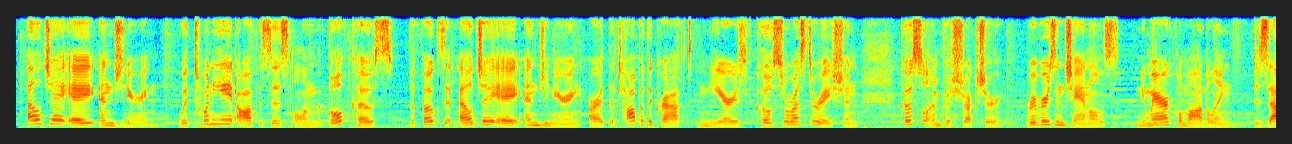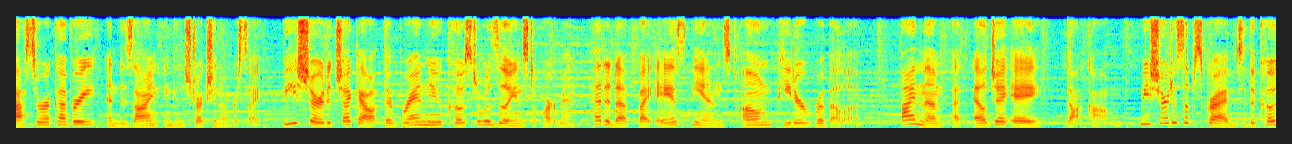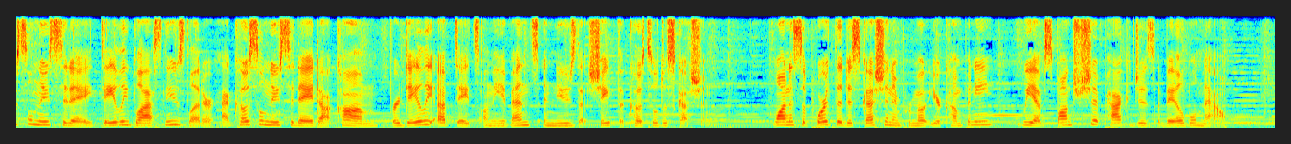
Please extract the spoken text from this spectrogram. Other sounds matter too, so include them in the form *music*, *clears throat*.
LJA Engineering. With 28 offices along the Gulf Coast, the folks at LJA Engineering are at the top of the craft in the areas of coastal restoration, coastal infrastructure, rivers and channels, numerical modeling, disaster recovery, and design and construction oversight. Be sure to check out their brand new Coastal Resilience Department, headed up by ASPN's own Peter Ravella. Find them at lja.com. Be sure to subscribe to the Coastal News Today Daily Blast newsletter at coastalnewstoday.com for daily updates on the events and news that shape the coastal discussion. Want to support the discussion and promote your company? We have sponsorship packages available now.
